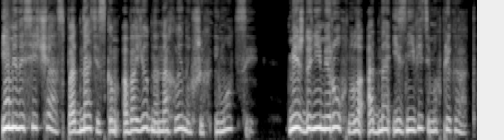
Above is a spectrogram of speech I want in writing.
именно сейчас, под натиском обоюдно нахлынувших эмоций, между ними рухнула одна из невидимых преград.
